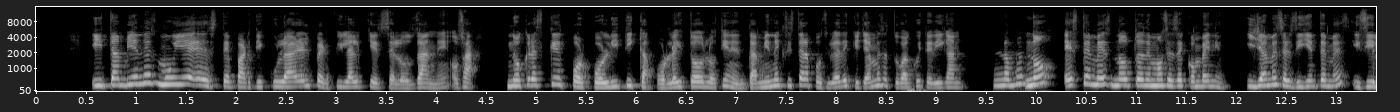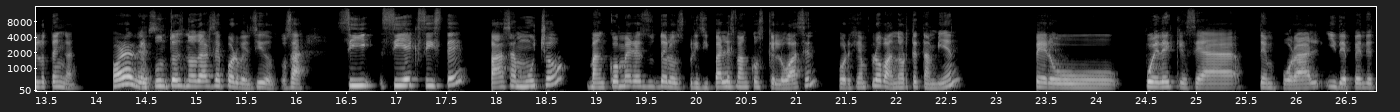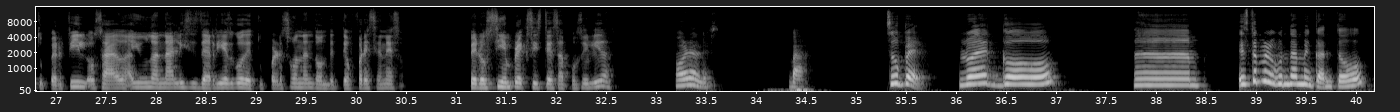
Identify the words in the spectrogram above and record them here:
Y también es muy este, particular el perfil al que se los dan, ¿eh? O sea, no crees que por política, por ley, todos lo tienen. También existe la posibilidad de que llames a tu banco y te digan, No no, este mes no tenemos ese convenio. Y llames el siguiente mes y sí lo tengan. Órale. El punto es no darse por vencidos. O sea, sí, sí existe, pasa mucho. Bancomer es de los principales bancos que lo hacen. Por ejemplo, Banorte también. Pero puede que sea temporal y depende de tu perfil. O sea, hay un análisis de riesgo de tu persona en donde te ofrecen eso. Pero siempre existe esa posibilidad. Órales. Va. Súper. Luego, esta pregunta me encantó.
